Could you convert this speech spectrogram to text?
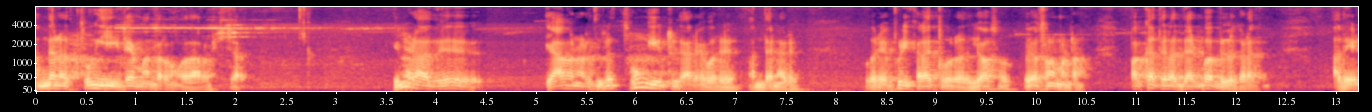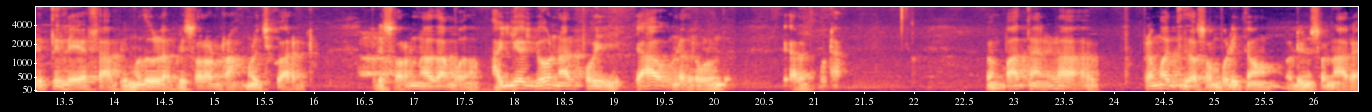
அந்தனர் தூங்கிக்கிட்டே மந்திரம் ஓத ஆரம்பிச்சிட்டார். என்னடா அது யாகம் நடத்துல தூங்கிட்டு இருக்காரு அவர் அந்தனர் ஒரு எப்படி கலப்பு ஒரு யோசனை யோசனை பண்ணுறான் பக்கத்தில் தர்ப பில்லு கிடக்கு. அதை எடுத்து லேசாக அப்படி முதுகில் அப்படி சுரண்டுறான் முழிச்சுக்குவாருன்ட்டு. அப்படி சுரண்டா தான் போதும். ஐயோயோன்னார் போய் யாக குண்டத்தில் விழுந்து இறந்து போட்டான். இப்போ பார்த்தேன் என்னடா பிரம்மத்தி தோஷம் பிடிக்கும் அப்படின்னு சொன்னார்.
